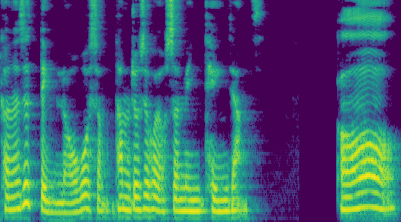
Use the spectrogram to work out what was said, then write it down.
可能是顶楼或什么，他们就是会有神明厅这样子。哦，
